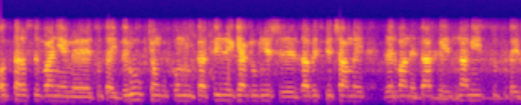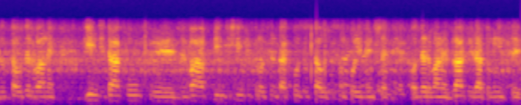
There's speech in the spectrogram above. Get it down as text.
odtarosywaniem yy, tutaj dróg, ciągów komunikacyjnych, jak również yy, zabezpieczamy zerwane dachy. Na miejscu tutaj zostało zerwane pięć dachów, yy, dwa w 50% pozostałe to są pojedyncze oderwane blachy. Ratownicy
